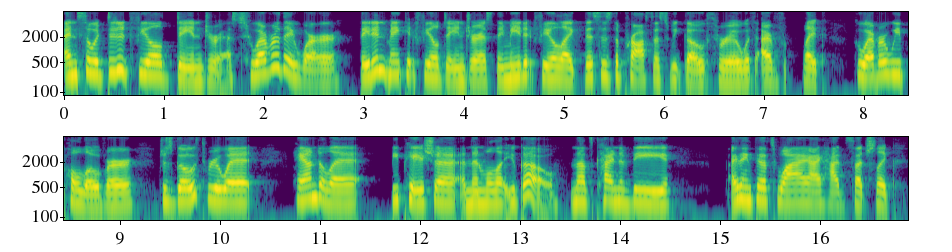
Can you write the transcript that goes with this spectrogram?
and so it didn't feel dangerous. Whoever they were, they didn't make it feel dangerous. They made it feel like this is the process we go through with ev- like whoever we pull over, just go through it, handle it, be patient, and then we'll let you go. And that's kind of the I think that's why I had such like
